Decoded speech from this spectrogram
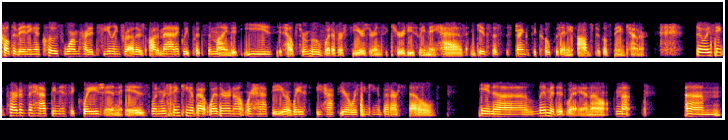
Cultivating a close, warm-hearted feeling for others automatically puts the mind at ease. It helps remove whatever fears or insecurities we may have, and gives us the strength to cope with any obstacles we encounter." So I think part of the happiness equation is when we're thinking about whether or not we're happy or ways to be happier, we're thinking about ourselves in a limited way. And I'm not um,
